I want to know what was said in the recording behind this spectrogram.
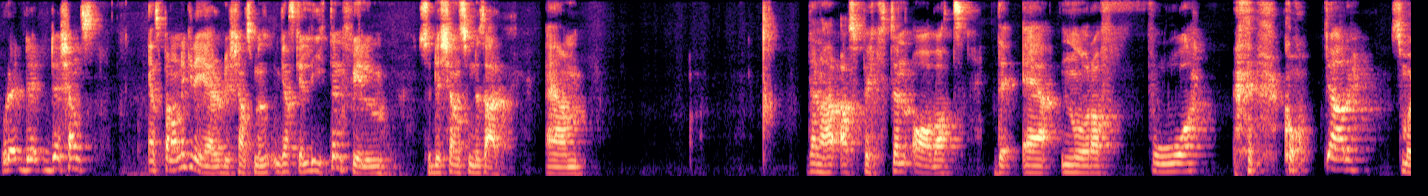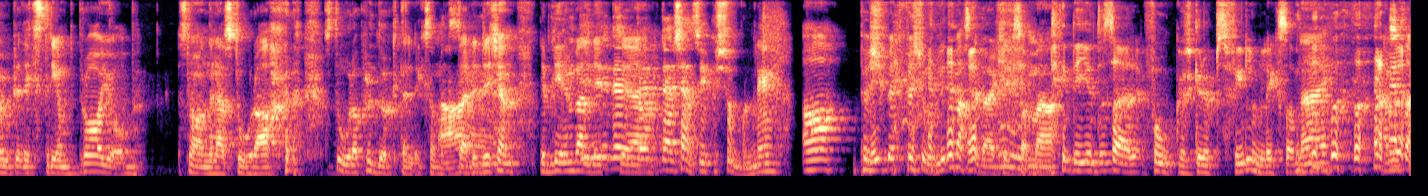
Och det, det, det känns... En spännande grej är att det känns som en ganska liten film. Så det känns som det är så här... um, den här aspekten av att det är några få kockar som har gjort ett extremt bra jobb. Snarare än den här stora, stora produkten. Liksom. så här, det, det, kän, det blir en väldigt... Den, eh, den, den känns ju personlig. Ja, pers ett personligt mästerverk liksom. Det är ju inte så här fokusgruppsfilm liksom. Nej. Nej, så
